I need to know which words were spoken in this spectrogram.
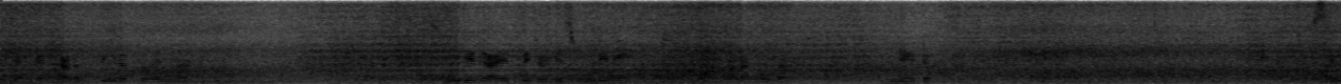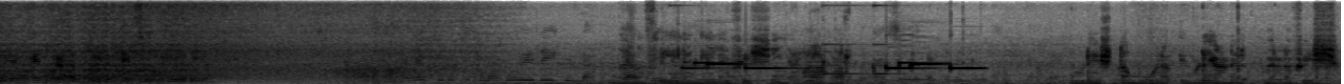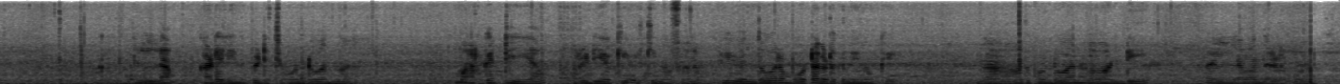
കടൽത്തീരത്ത് കടൽ തീരത്ത് നിന്ന് സൂര്യഗായത്രി ചൊല്ലി സൂര്യനെ വണങ്ങുന്ന മുന്നേറ്റം. ശ്രീലങ്കൻ കടൽ തീരത്തെ സൂര്യോദയം. തിരിച്ച് കുളമ്പോയിലേക്കുള്ള ശ്രീലങ്കയിലെ ഫിഷിംഗ് ഹാർബർ. ഇവിടെ ഇഷ്ടം പോലെ ഇവിടെയാണ് ഇവരുടെ ഫിഷ് എല്ലാം കടലിൽ നിന്ന് പിടിച്ചു കൊണ്ടുവന്ന് മാർക്കറ്റ് ചെയ്യാം റെഡിയാക്കി വയ്ക്കുന്ന സ്ഥലം. ഈ എന്തോരം ബോട്ട കിടക്കുന്നേ നോക്കി. അത് കൊണ്ടുപോകാനുള്ള വണ്ടി എല്ലാം വന്ന് കിടക്കുന്നുണ്ട്.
